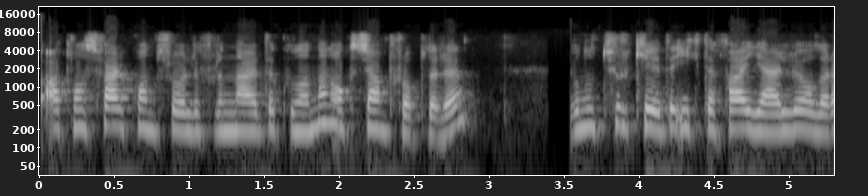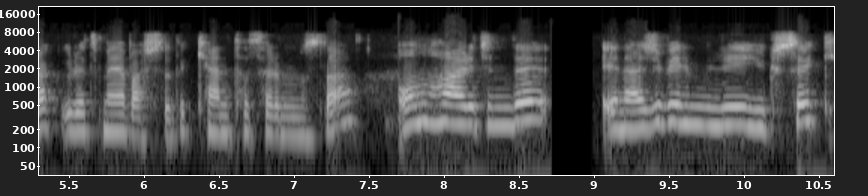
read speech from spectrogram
atmosfer kontrollü fırınlarda kullanılan oksijen propları. Bunu Türkiye'de ilk defa yerli olarak üretmeye başladık kendi tasarımımızla. Onun haricinde enerji verimliliği yüksek,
